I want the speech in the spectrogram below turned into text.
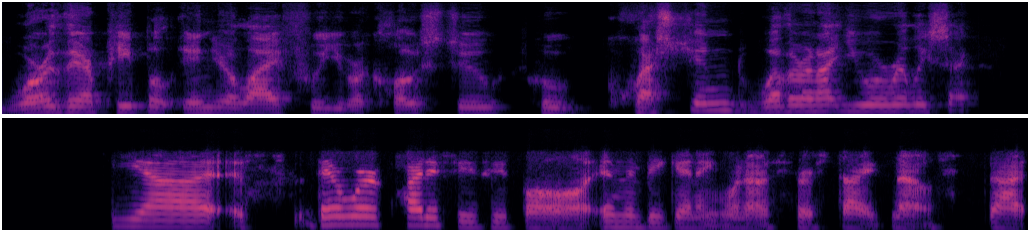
Were there people in your life who you were close to who questioned whether or not you were really sick? Yeah, there were quite a few people in the beginning when I was first diagnosed that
